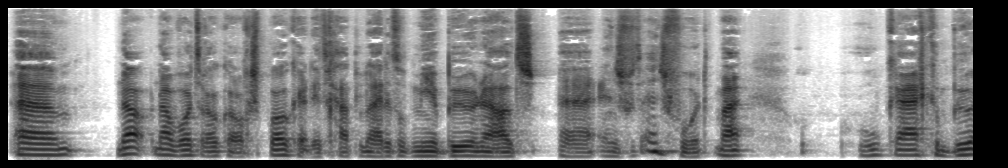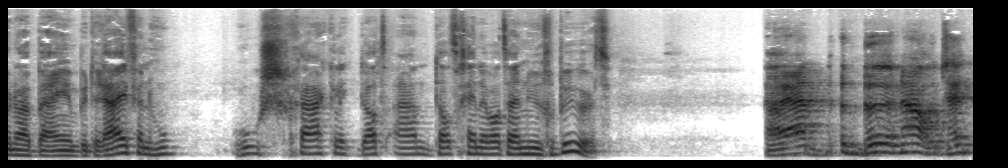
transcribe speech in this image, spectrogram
Ehm, nou, nou wordt er ook al gesproken, dit gaat leiden tot meer burn-outs enzovoort enzovoort. Maar ho- hoe krijg ik een burn-out bij een bedrijf en hoe, hoe schakel ik dat aan datgene wat er nu gebeurt? Nou ja, een burn-out, het,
